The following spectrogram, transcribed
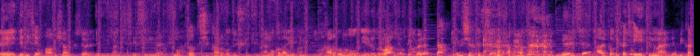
e, dedi ki abi şarkı söyle dedim ki ben sesimle nokta atışı kargo düşürdüm yani o kadar yetenekliyim. Kargonun olduğu yere doğru yapayım böyle tak diye düşer aşağı. Neyse Alfa birkaç eğitim verdi birkaç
